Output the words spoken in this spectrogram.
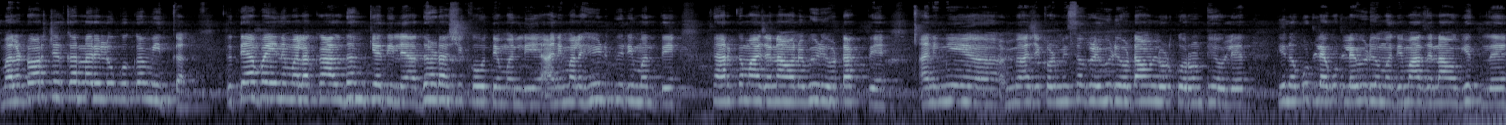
मला टॉर्चर करणारे लोक कमी आहेत का? तर त्या बाईने मला काल धमक्या दिल्या धडा शिकवते म्हणली आणि मला हिंडफिरी म्हणते सारखं माझ्या नावानं व्हिडिओ टाकते आणि मी माझ्याकडून मी सगळे व्हिडिओ डाउनलोड करून ठेवलेत. तिनं कुठल्या कुठल्या व्हिडिओमध्ये माझं नाव घेतलं आहे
